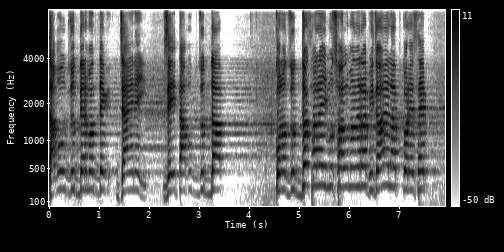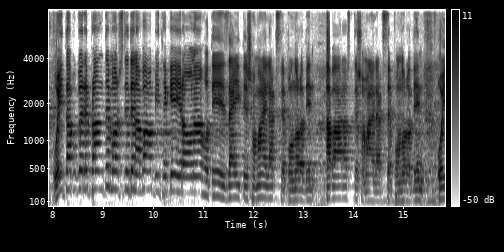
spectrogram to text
তাবুক যুদ্ধের মধ্যে যায় নেই। যেই তাবুক যুদ্ধ, কোন যুদ্ধ ছাড়াই মুসলমানেরা বিজয় লাভ করেছে। ওই তাবুকের প্রান্তে মসজিদে নবাবি থেকে রওনা হতে যাইতে সময় লাগছে পনেরো দিন, আবার আসতে সময় লাগছে পনেরো দিন। ওই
